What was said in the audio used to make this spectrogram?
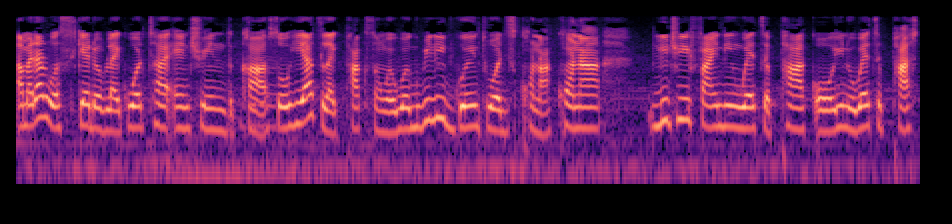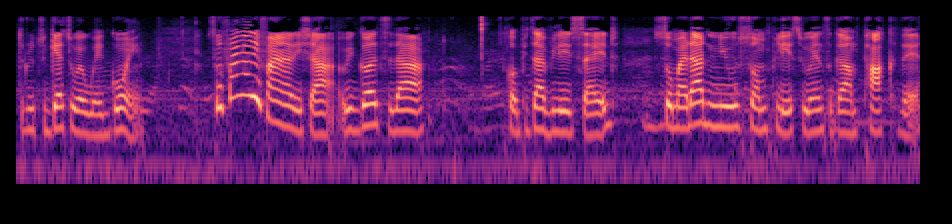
And my dad was scared of like water entering the car. So he had to like park somewhere. We're really going towards corner corner literally finding where to park or you know where to pass through to get to where we're going. So finally finally sha, we got to that computer village side. So my dad knew some place we went to go and park there.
